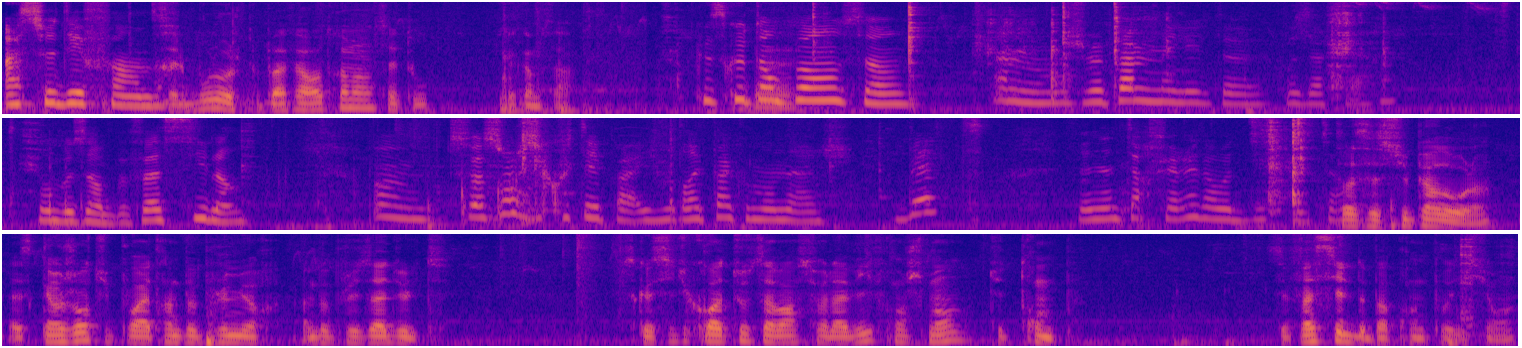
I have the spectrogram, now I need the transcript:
à se défendre. C'est le boulot, je peux pas faire autrement, c'est tout. C'est comme ça. Qu'est-ce que t'en Ouais. penses hein Ah non, je veux pas me mêler de vos affaires. Bon, bah, C'est un peu facile. Hein. Hum, de toute façon, j'écoutais pas et je voudrais pas que mon âge bête vienne interférer dans votre dispute. hein. Ça, c'est super drôle. hein. Est-ce qu'un jour tu pourrais être un peu plus mûr, un peu plus adulte? Parce que si tu crois tout savoir sur la vie, franchement, tu te trompes. C'est facile de pas prendre position. hein.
